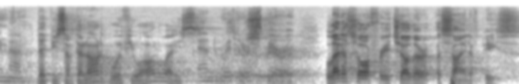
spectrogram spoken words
Amen. The peace of the Lord be with you always. And with your spirit. Let us offer each other a sign of peace.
